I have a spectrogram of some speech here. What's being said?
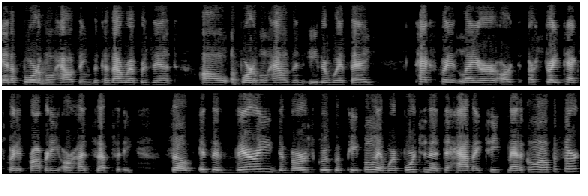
in affordable housing, because I represent all affordable housing, either with a tax credit layer or, or straight tax credit property or HUD subsidy. So it's a very diverse group of people, and we're fortunate to have a chief medical officer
